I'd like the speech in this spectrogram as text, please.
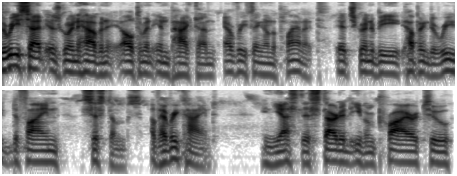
The reset is going to have an ultimate impact on everything on the planet. It's going to be helping to redefine systems of every kind. And yes, this started even prior to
